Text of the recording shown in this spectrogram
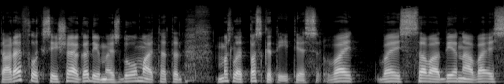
tā refleksija šajā gadījumā, es domāju, tad mazliet paskatīties, vai, vai es savā dienā, vai, es,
